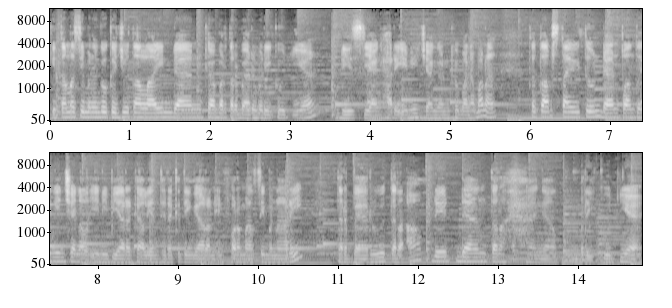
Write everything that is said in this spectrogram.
Kita masih menunggu kejutan lain dan kabar terbaru berikutnya. Di siang hari ini jangan ke mana-mana. Tetap stay tune dan pantengin channel ini biar kalian tidak ketinggalan informasi menarik terbaru terupdate dan terhangat berikutnya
